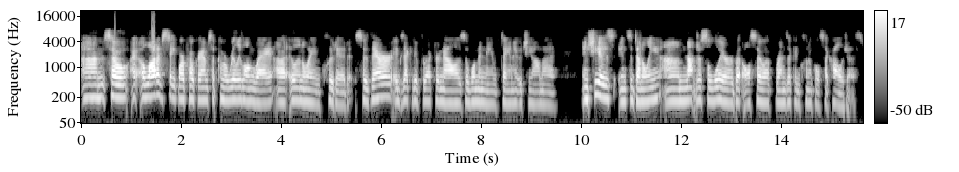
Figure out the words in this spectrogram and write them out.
Um, so I, a lot of state bar programs have come a really long way, uh, Illinois included. So their executive director now is a woman named Diana Uchiyama, and she is incidentally um, not just a lawyer but also a forensic and clinical psychologist.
